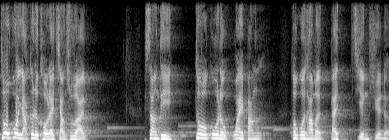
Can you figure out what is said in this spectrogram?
透过雅各的口来讲出来，上帝透过了外邦，透过他们来拣选了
